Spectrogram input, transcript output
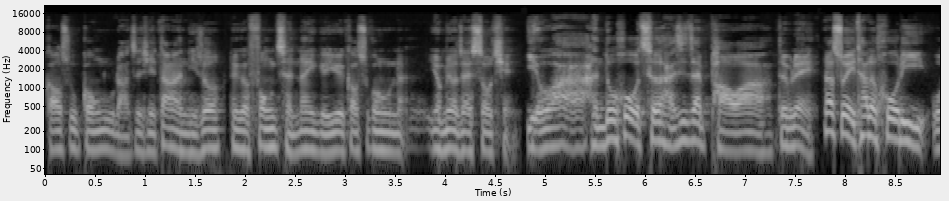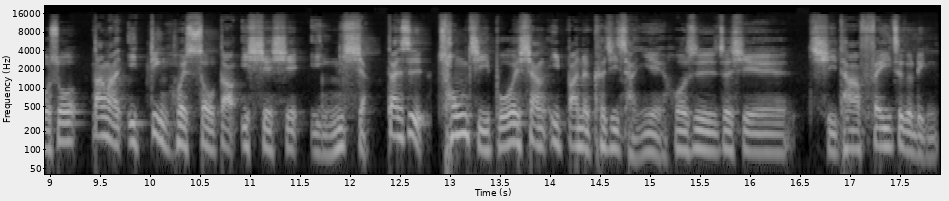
高速公路啦，这些当然你说那个封城那一个月高速公路呢有没有在收钱？有啊，很多货车还是在跑啊，对不对？那所以它的获利，我说当然一定会受到一些些影响，但是冲击不会像一般的科技产业或是这些其他非这个领。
